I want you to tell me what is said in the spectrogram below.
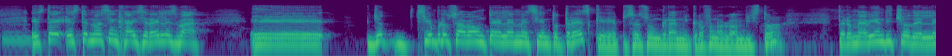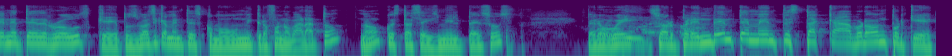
Mm. Este, este no es Sennheiser, ahí les va. Eh, yo siempre usaba un TLM 103, que pues es un gran micrófono, lo han visto. Ah. Pero me habían dicho del NT de Rode, que pues básicamente es como un micrófono barato, ¿no? Cuesta 6 mil pesos. Pero, güey, sorprendentemente está cabrón porque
